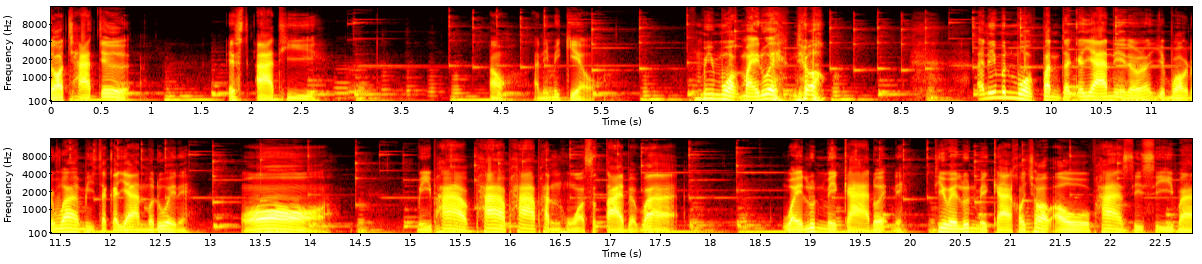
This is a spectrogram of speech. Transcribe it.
Dodge Charger SRT เอ้า อันนี้ไม่เกี่ยว มีหมวกใหม่ด้วย เดี๋ยว อันนี้มันหมวกปั่นจักรยานนี่เดี๋ยวนะอย่าบอกนะว่ามีจักรยานมาด้วยเนี่ย อ๋อ มีผ้าผ้าผ้าพันหัวสไตล์แบบว่า วัยรุ่นเมกาด้วยเนี่ยที่วัยรุ่นเมกาเขาชอบเอาผ้าสีสีมา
